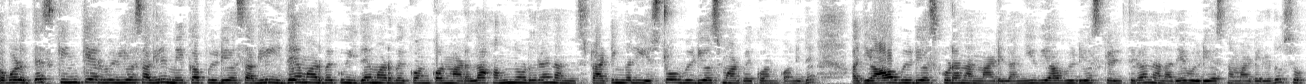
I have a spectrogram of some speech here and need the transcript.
ತಗೊಳುತ್ತೆ. ಸ್ಕಿನ್ ಕೇರ್ ವಿಡಿಯೋಸ್ ಆಗ್ಲಿ ಮೇಕಪ್ ವಿಡಿಯೋಸ್ ಆಗ್ಲಿ, ಇದೇ ಮಾಡ್ಬೇಕು ಇದೇ ಮಾಡ್ಬೇಕು ಅನ್ಕೊಂಡ್ ಮಾಡಲ್ಲ. ಹಂಗ್ ನೋಡಿದ್ರೆ ನಾನು ಸ್ಟಾರ್ಟಿಂಗ್ ಅಲ್ಲಿ ಎಷ್ಟೋ ವಿಡಿಯೋಸ್ ಮಾಡ್ಬೇಕು ಅನ್ಕೊಂಡಿದ್ದೆ. ಅದ್ ಯಾವ ವಿಡಿಯೋಸ್ ಕೂಡ ನಾನು ಮಾಡಿಲ್ಲ. ನೀವ್ ಯಾವ ವಿಡಿಯೋಸ್ ಕೇಳ್ತೀರಾ, ನಾನು ಅದೇ ವಿಡಿಯೋಸ್ನ ಮಾಡಿರೋದು. ಸೊ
